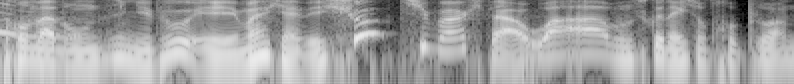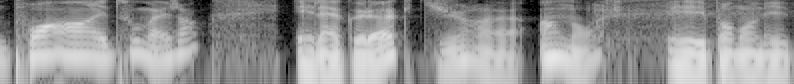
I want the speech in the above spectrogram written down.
trauma bonding et tout. Et moi j'avais chaud, tu vois. J'étais à waouh, on se connecte sur trop plein de points et tout machin. Et la coloc dure euh, un an. Et pendant les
